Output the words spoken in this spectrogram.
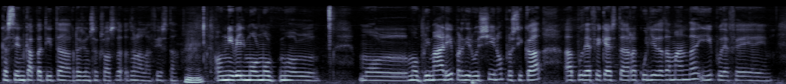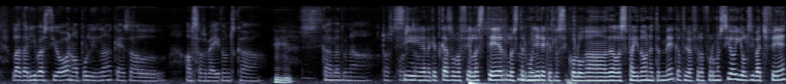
que sent que ha patit agressions sexuals durant la festa. Mm -hmm. A un nivell molt, molt, molt, molt, molt primari, per dir-ho així, no? però sí que eh, poder fer aquesta recollida de demanda i poder fer eh, la derivació en el Polilna, que és el, el servei doncs, que, Mm -hmm. que ha de donar resposta. Sí, en aquest cas el va fer l'Ester, l'Ester Mhm. Mollera, que és la psicòloga de l'Espai Dona també, que els hi va fer la formació, i jo els hi vaig fer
